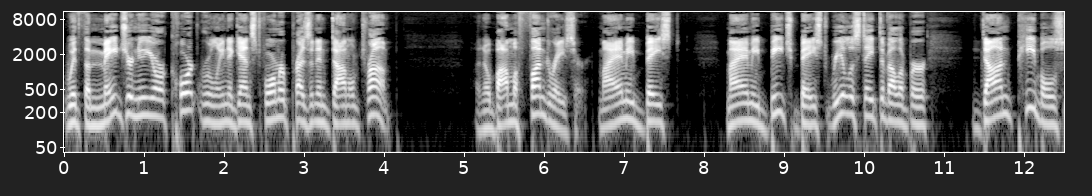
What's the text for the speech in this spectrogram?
with the major New York court ruling against former President Donald Trump. An Obama fundraiser, Miami based, Miami Beach based real estate developer Don Peebles,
